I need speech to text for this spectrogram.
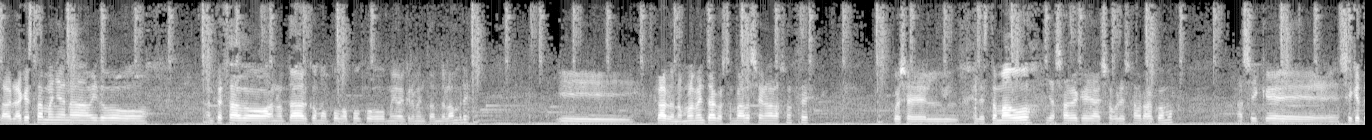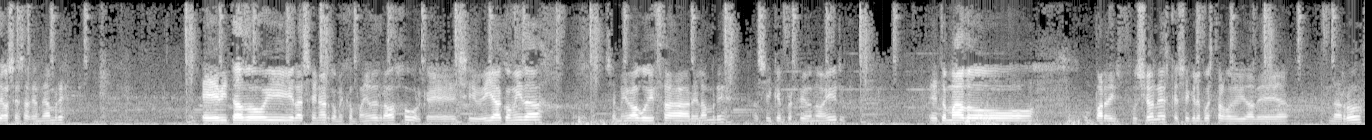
La verdad que esta mañana ha empezado a notar cómo poco a poco me iba incrementando el hambre. Y claro, normalmente acostumbrado a cenar a las 11, pues el, estómago ya sabe que sobre esa hora como. Así que sí que tengo sensación de hambre. He evitado ir a cenar con mis compañeros de trabajo porque si veía comida se me iba a agudizar el hambre, así que prefiero no ir He tomado un par de infusiones, que sé que le he puesto algo de vida de, arroz.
